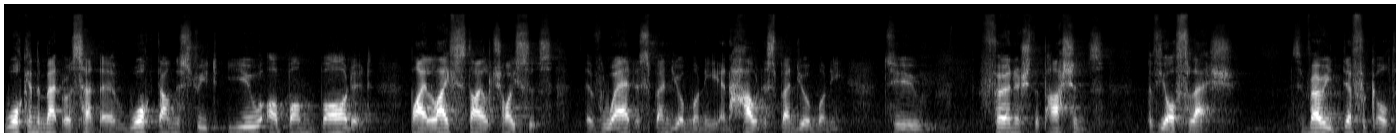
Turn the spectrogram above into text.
walk in the Metro Centre, walk down the street. You are bombarded by lifestyle choices of where to spend your money and how to spend your money to furnish the passions of your flesh. It's a very difficult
